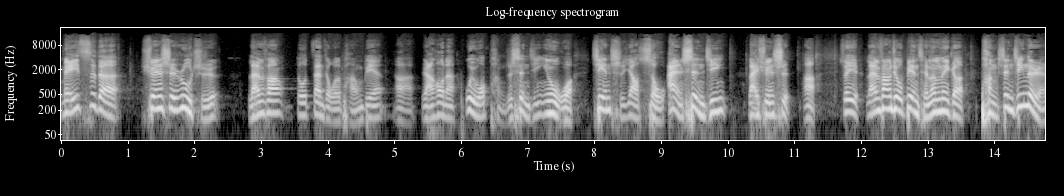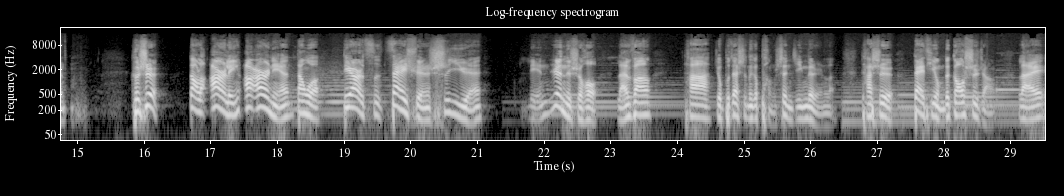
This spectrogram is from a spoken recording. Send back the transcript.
每一次的宣誓入职，兰芳都站在我的旁边啊，然后呢为我捧着圣经，因为我坚持要手按圣经来宣誓啊。所以兰芳就变成了那个捧圣经的人。可是到了二零二二年，当我第二次再选市议员连任的时候，兰芳他就不再是那个捧圣经的人了，他是代替我们的高市长来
